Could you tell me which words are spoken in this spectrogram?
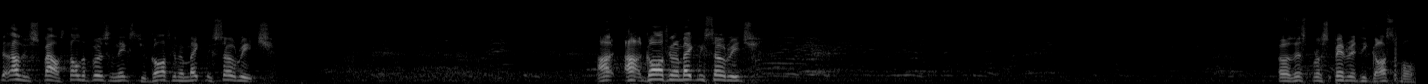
tell your spouse, tell the person next to you, God's going to make me so rich. Uh, uh, God's going to make me so rich. Oh, this prosperity gospel.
